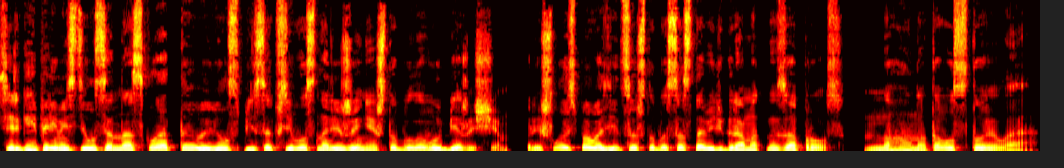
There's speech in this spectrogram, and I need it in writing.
Сергей переместился на склад и вывел список всего снаряжения, что было в убежище. Пришлось повозиться, чтобы составить грамотный запрос. Но оно того стоило.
